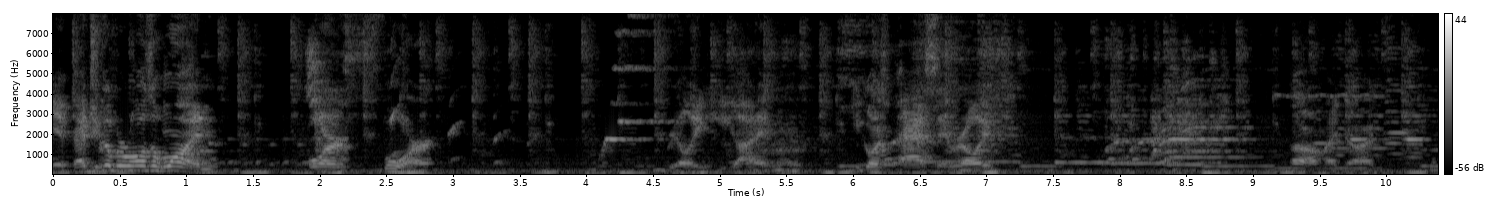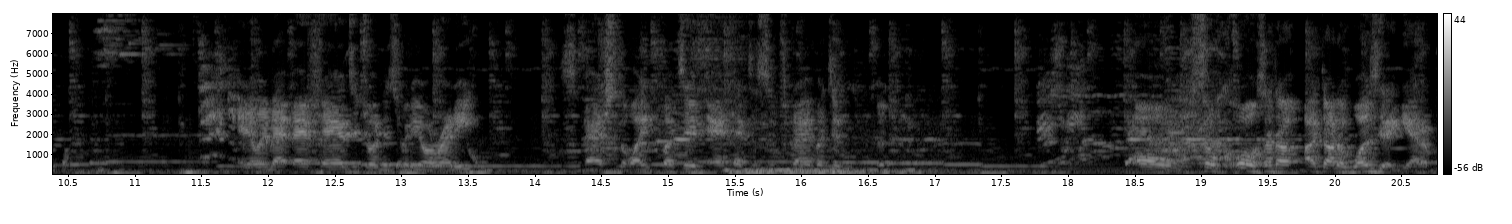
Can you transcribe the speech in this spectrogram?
if Magikoopa rolls a one or four, really, he got it. He goes past it, really. Oh my god. Anyway, Batman fans, enjoyed this video already. Smash the like button and hit the subscribe button. Oh, so close. I thought I thought it was gonna get him.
